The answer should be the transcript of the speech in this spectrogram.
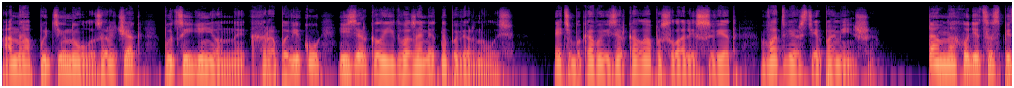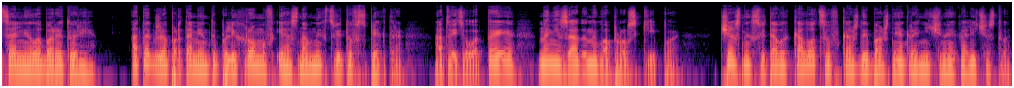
Она потянула за рычаг, подсоединенный к храповику, и зеркало едва заметно повернулось. Эти боковые зеркала посылали свет в отверстие поменьше. «Там находятся специальные лаборатории, а также апартаменты полихромов и основных цветов спектра», ответила Тея на незаданный вопрос Кипа. Частных световых колодцев в каждой башне ограниченное количество,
